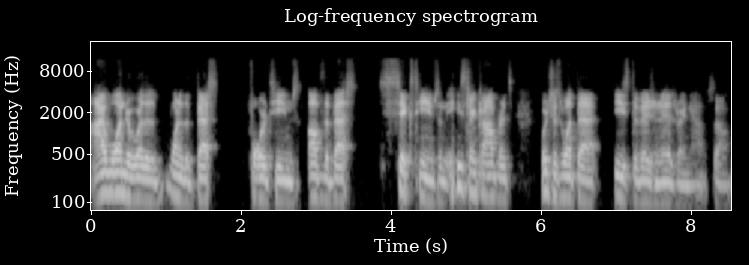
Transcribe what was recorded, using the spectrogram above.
I wonder whether one of the best four teams of the best six teams in the Eastern Conference, which is what that East Division is right now. So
